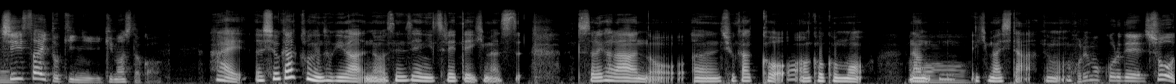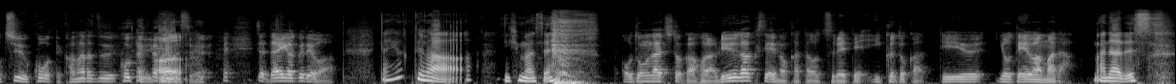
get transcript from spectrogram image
小さい時に行きましたか？はい。小学校の時は、あの、先生に連れて行きます。それから、あの、うん、中学校、あ高校も、なん行きました。これもこれで、小中高って必ず呼吸行くんですよ。じゃあ大学では？大学では行きません。お友達とか、ほら、留学生の方を連れて行くとかっていう予定はまだ？まだです。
